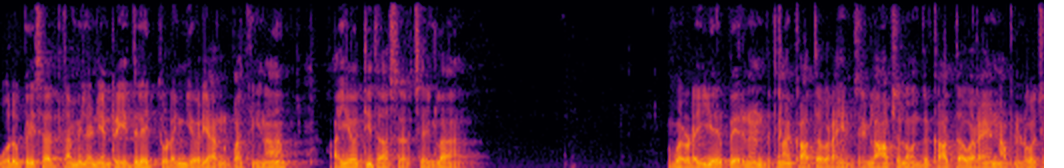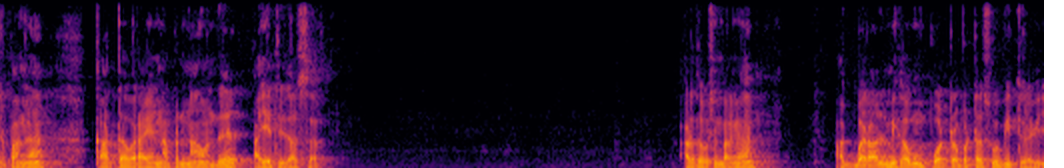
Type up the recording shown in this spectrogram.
ஒரு பைசா தமிழன் என்ற இதழை தொடங்கியவர் யாருன்னு பார்த்தீங்கன்னா அயோத்திதாசர். சரிங்களா? இவரோட இயற்பெயர் என்னென்னு பார்த்தீங்கன்னா காத்தவராயன் சரிங்களா? ஆப்ஷனில் வந்து காத்தவராயன் அப்படின்ட்டு வச்சுருப்பாங்க. காத்தவராயன் அப்படின்னா வந்து அயோத்திதாசர் அடுத்த கொஸ்டின் பாருங்கள் அக்பரால் மிகவும் போற்றப்பட்ட சூபி துறவி.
